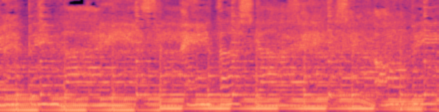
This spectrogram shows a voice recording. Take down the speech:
Dripping lights paint the sky. I'll be.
